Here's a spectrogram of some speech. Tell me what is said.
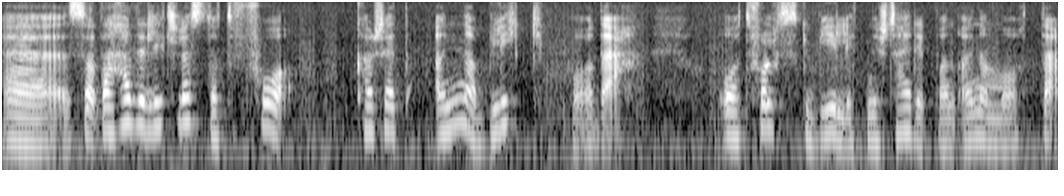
Eh, så jeg hadde litt lyst til å få kanskje et annet blikk på det, og at folk skulle bli litt nysgjerrig på en annen måte.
